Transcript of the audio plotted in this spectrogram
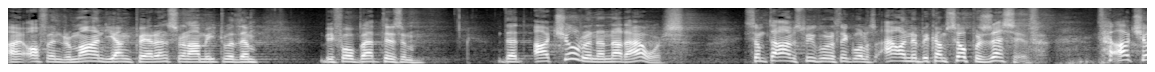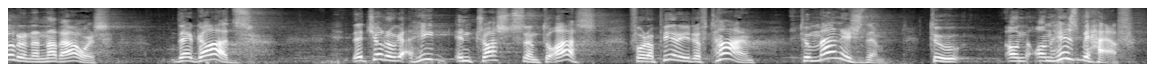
I often remind young parents when I meet with them before baptism that our children are not ours. Sometimes people will think, well, it's and they become so possessive. Our children are not ours, they're God's. They're children. He entrusts them to us for a period of time to manage them to, on, on His behalf,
